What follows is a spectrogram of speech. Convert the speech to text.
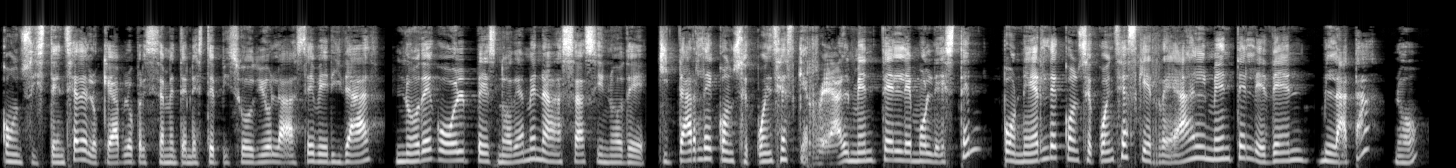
consistencia de lo que hablo precisamente en este episodio, la severidad, no de golpes, no de amenazas, sino de quitarle consecuencias que realmente le molesten, ponerle consecuencias que realmente le den lata, ¿no?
